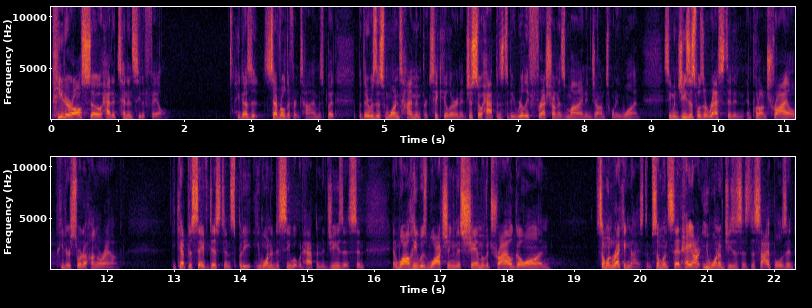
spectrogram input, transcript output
Peter also had a tendency to fail. He does it several different times, but, but there was this one time in particular, and it just so happens to be really fresh on his mind in John 21. See, when Jesus was arrested and, and put on trial, Peter sort of hung around. He kept a safe distance, but he, he wanted to see what would happen to Jesus. And, and while he was watching this sham of a trial go on, someone recognized him. Someone said, Hey, aren't you one of Jesus' disciples? And,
